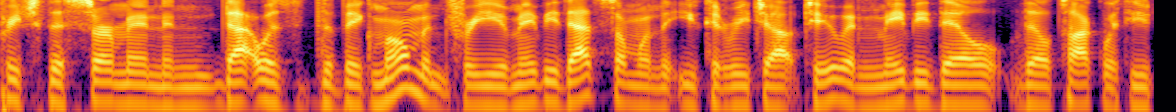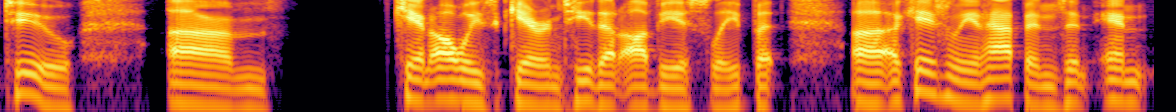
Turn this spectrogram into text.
preached this sermon and that was the big moment for you. Maybe that's someone that you could reach out to and maybe they'll they'll talk with you too. Um, can't always guarantee that obviously, but uh, occasionally it happens and and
